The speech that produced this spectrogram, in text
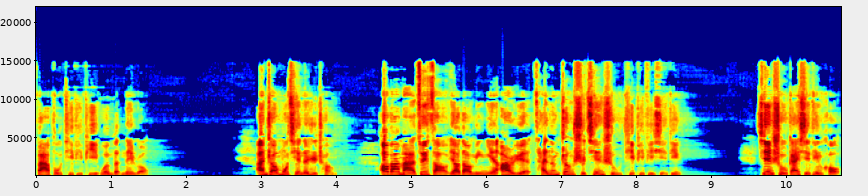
发布 TPP 文本内容。按照目前的日程，奥巴马最早要到明年二月才能正式签署 TPP 协定。签署该协定后，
